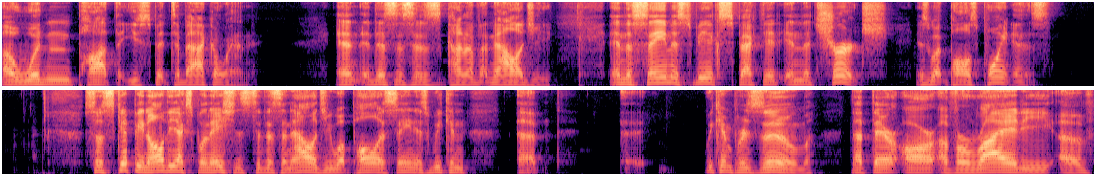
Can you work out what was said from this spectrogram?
a wooden pot that you spit tobacco in. And this is his kind of analogy. And the same is to be expected in the church, is what Paul's point is. So, skipping all the explanations to this analogy, what Paul is saying is we can uh, we can presume that there are a variety of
